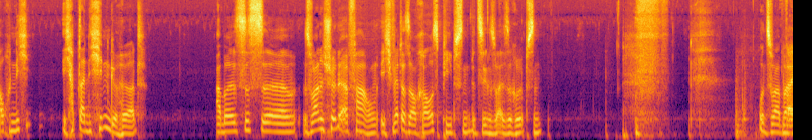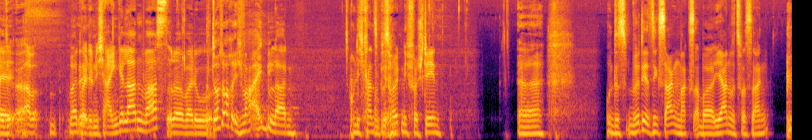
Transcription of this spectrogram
auch nicht, ich habe da nicht hingehört. Aber es ist, äh, es war eine schöne Erfahrung. Ich werde das auch rauspiepsen, beziehungsweise rülpsen. Und zwar bei, Weil, du- aber, der, weil du nicht eingeladen warst oder weil du. Doch, doch, ich war eingeladen. Und ich kann es bis Okay. heute nicht verstehen. Äh, und das wird jetzt nichts sagen, Max, aber Jan wird was sagen.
